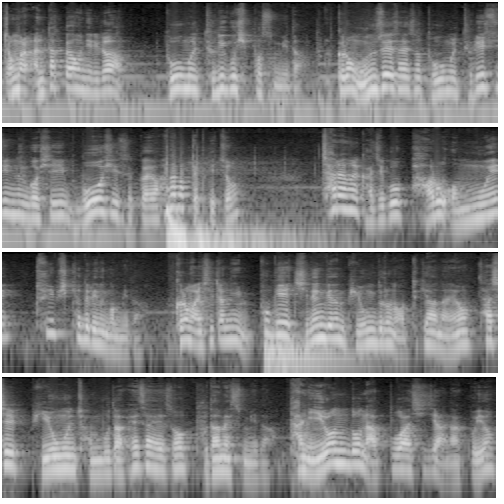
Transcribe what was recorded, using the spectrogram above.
정말 안타까운 일이라 도움을 드리고 싶었습니다. 그럼 운수회사에서 도움을 드릴 수 있는 것이 무엇이 있을까요? 하나밖에 없겠죠? 차량을 가지고 바로 업무에 투입시켜 드리는 겁니다. 그럼 안 실장님, 초기에 진행되는 비용들은 어떻게 하나요? 사실 비용은 전부 다 회사에서 부담했습니다. 단 1원도 납부하시지 않았고요.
